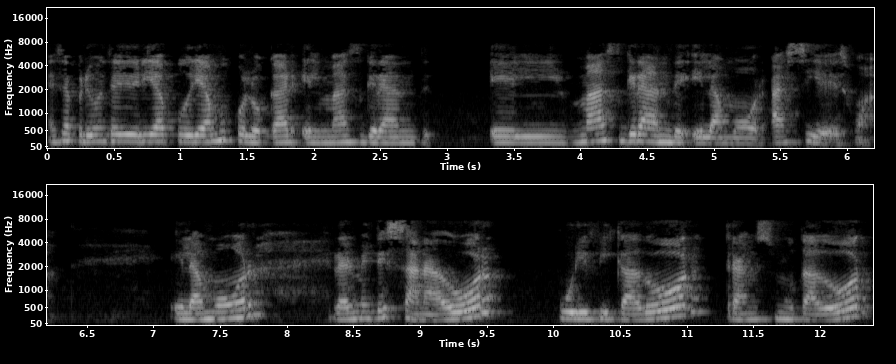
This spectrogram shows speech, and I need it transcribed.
esa pregunta yo diría, podríamos colocar el más grande, el más grande, el amor. Así es, Juan. El amor realmente sanador, purificador, transmutador.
